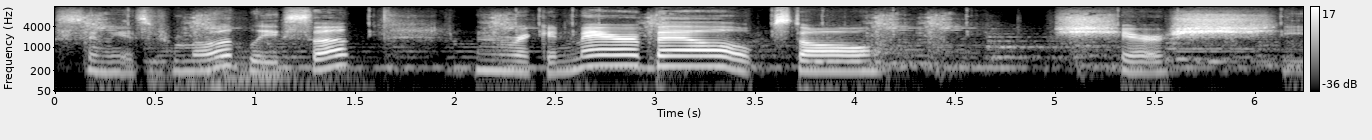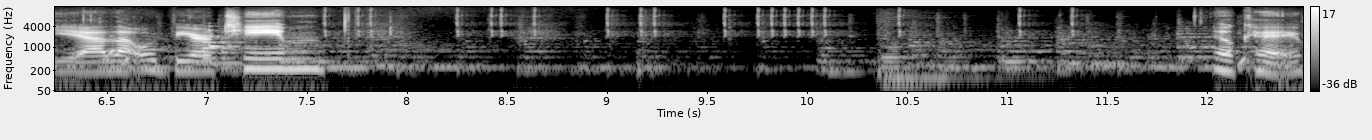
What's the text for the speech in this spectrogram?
Sumia's promoted Lissa. Rick and Maribelle, Opstall, Cherche. Yeah, that would be our team. Okay.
